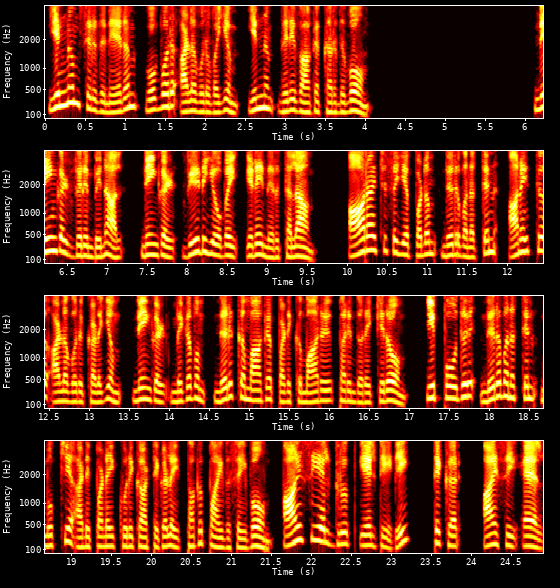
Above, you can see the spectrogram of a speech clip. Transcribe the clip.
இன்னும் சிறிது நேரம் ஒவ்வொரு அளவுருவையும் இன்னும் விரிவாக கருதுவோம். நீங்கள் விரும்பினால் நீங்கள் வீடியோவை இடைநிறுத்தலாம். ஆராய்ச்சி செய்யப்படும் நிறுவனத்தின் அனைத்து அளவுருக்களையும் நீங்கள் மிகவும் நெருக்கமாக படிக்குமாறு பரிந்துரைக்கிறோம். இப்போது நிறுவனத்தின் முக்கிய அடிப்படை குறிகாட்டிகளை பகுப்பாய்வு செய்வோம். ICL group LTD ticker ICL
